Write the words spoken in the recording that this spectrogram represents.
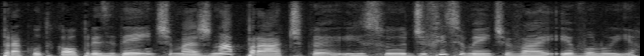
para cutucar o presidente, mas na prática isso dificilmente vai evoluir.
